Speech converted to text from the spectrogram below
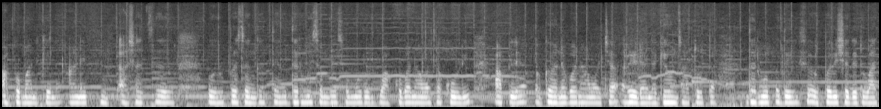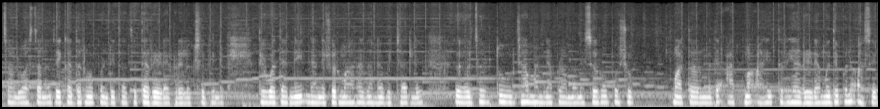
अपमान केला आणि अशाच प्रसंग त्या धर्मसभेसमोरून वाकोबा नावाचा कोळी आपल्या गणबा नावाच्या रेड्याला घेऊन जात होता. धर्मपदे परिषदेत वाद चालू असतानाच एका धर्मपंडिताचं त्या रेड्याकडे लक्ष गेले. तेव्हा त्यांनी ज्ञानेश्वर महाराजांना विचारले जर तुझ्या म्हणण्याप्रमाणे सर्व पशु मात्रांमध्ये आत्मा आहे तर ह्या रेड्यामध्ये पण असेल.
